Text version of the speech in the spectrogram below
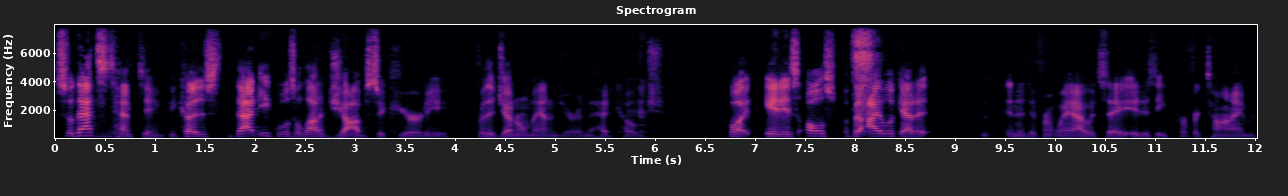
So that's mm-hmm. tempting because that equals a lot of job security for the general manager and the head coach. But it is also, but I look at it in a different way. I would say it is a perfect time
